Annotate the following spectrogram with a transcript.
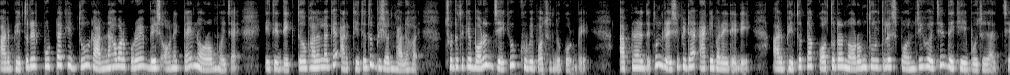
আর ভেতরের পুরটা কিন্তু রান্না হওয়ার পরে বেশ অনেকটাই নরম হয়ে যায়। এতে দেখতেও ভালো লাগে আর খেতে তো ভীষণ ভালো হয়। ছোট থেকে বড় যে কেউ খুবই পছন্দ করবে। আপনারা দেখুন রেসিপিটা একেবারেই রেডি আর ভেতরটা কতটা নরম তুলতুলে স্পঞ্জি হয়েছে দেখেই বোঝা যাচ্ছে।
